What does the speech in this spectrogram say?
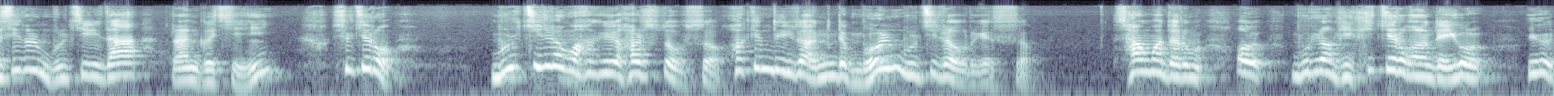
이걸 물질이다라는 거지. 실제로 물질이라고 하기 할 수도 없어. 확정되지도 않는데 뭘 물질이라고 그러겠어? 상황만 다르면 어 물이랑 기, 기체로 가는데 이걸 이거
